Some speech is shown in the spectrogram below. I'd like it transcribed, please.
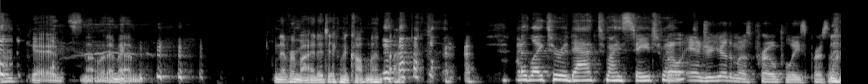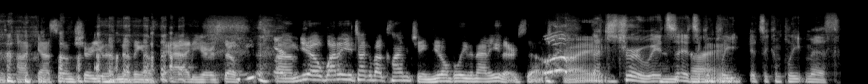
Okay, that's not what I meant. Never mind. I take my compliment back. I'd like to redact my statement. Well, Andrew, you're the most pro police person on the podcast, so I'm sure you have nothing else to add here. So, um, you know, why don't you talk about climate change? You don't believe in that either. So, Right. That's true. It's I'm it's a complete it's a complete myth.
